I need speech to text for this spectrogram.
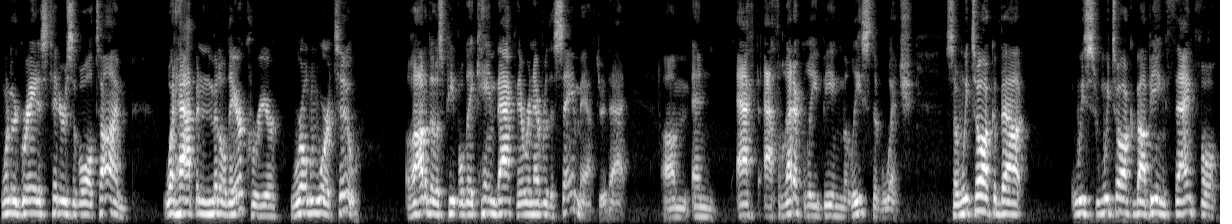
one of the greatest hitters of all time. What happened in the middle of their career? World War II a lot of those people they came back they were never the same after that um, and athletically being the least of which. So when we talk about we, we talk about being thankful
